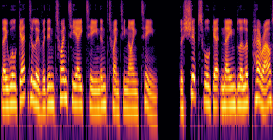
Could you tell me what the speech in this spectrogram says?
They will get delivered in 2018 and 2019. The ships will get named Le Lapérouse,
